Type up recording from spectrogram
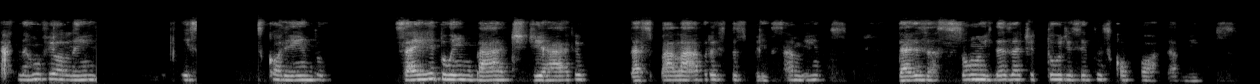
a não violência, escolhendo sair do embate diário das palavras, dos pensamentos, das ações, das atitudes e dos comportamentos.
